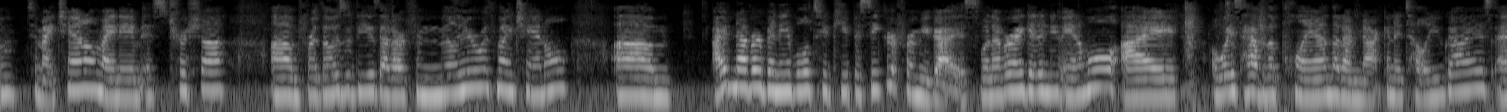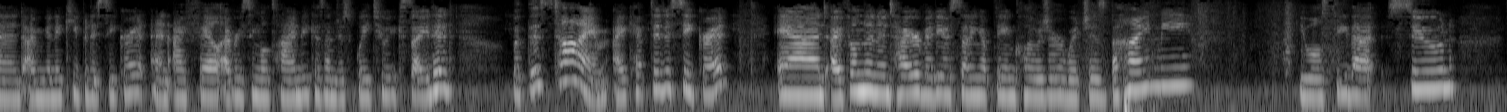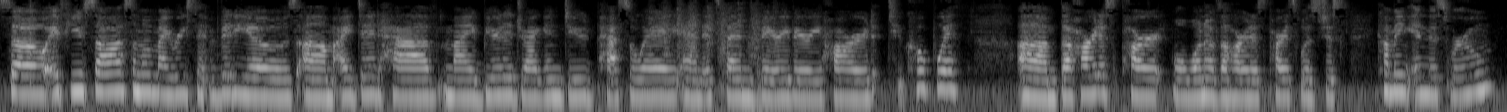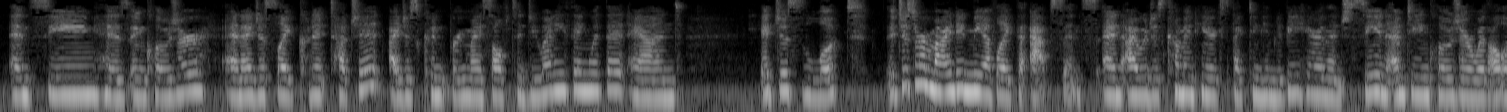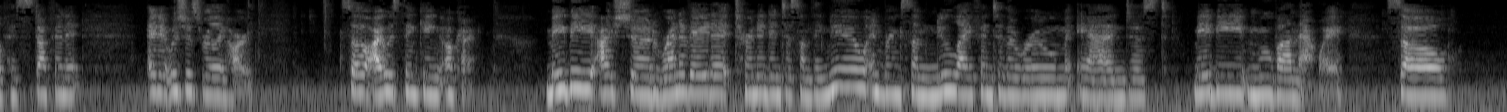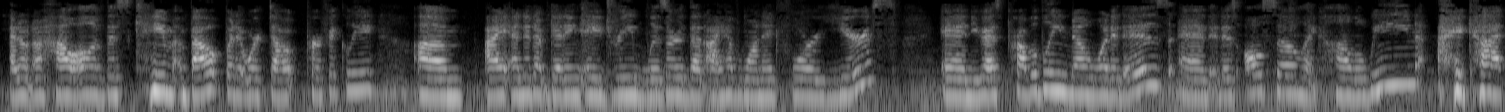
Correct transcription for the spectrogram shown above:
welcome to my channel. My name is Trisha. Um, for those of you that are familiar with my channel, um, I've never been able to keep a secret from you guys. Whenever I get a new animal, I always have the plan that I'm not going to tell you guys and I'm going to keep it a secret and I fail every single time because I'm just way too excited. But this time I kept it a secret and I filmed an entire video setting up the enclosure which is behind me. You will see that soon. So if you saw some of my recent videos, um, I did have my bearded dragon dude pass away and it's been very, very hard to cope with. Um, the hardest part, well, one of the hardest parts was just coming in this room and seeing his enclosure and I just like couldn't touch it. I just couldn't bring myself to do anything with it and it just looked it just reminded me of like the absence and I would just come in here expecting him to be here and then see an empty enclosure with all of his stuff in it and it was just really hard. So I was thinking, okay, maybe I should renovate it, turn it into something new and bring some new life into the room and just maybe move on that way. So I don't know how all of this came about, but it worked out perfectly. Um, I ended up getting a dream lizard that I have wanted for years and you guys probably know what it is and it is also like Halloween. I got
